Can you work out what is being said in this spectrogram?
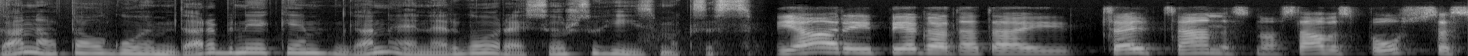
gan atalgojumu darbiniekiem, gan energoresursu izmaksas. Jā, arī piegādātāji ceļ cenas no savas puses.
